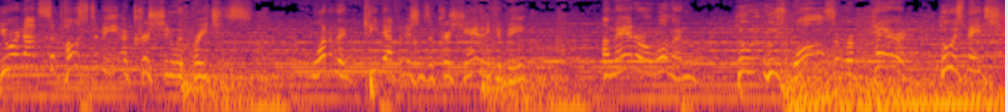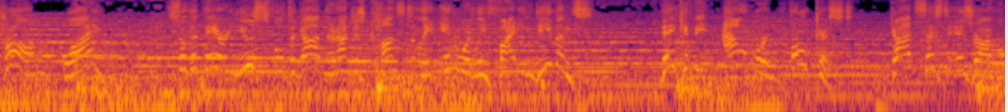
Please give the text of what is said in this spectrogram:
You are not supposed to be a Christian with breaches. One of the key definitions of Christianity could be a man or a woman who, whose walls are repaired, who is made strong. Why? So that they are useful to God and they're not just constantly inwardly fighting demons. They can be outward focused. God says to Israel, I will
